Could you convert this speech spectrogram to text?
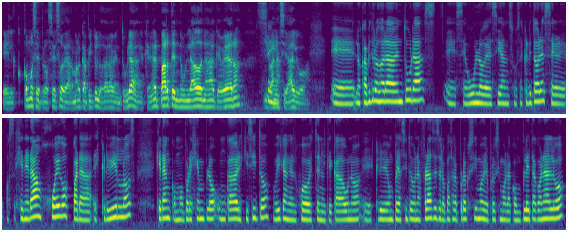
el cómo es el proceso de armar capítulos de Hora de Aventura. En general parten de un lado nada que ver y Sí. van hacia algo. Eh, los capítulos de Hora de Aventuras, eh, según lo que decían sus escritores, se, generaban juegos para escribirlos, que eran como, por ejemplo, un cadáver exquisito. Ubican el juego este en el que cada uno eh, escribe un pedacito de una frase y se lo pasa al próximo y el próximo la completa con algo.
